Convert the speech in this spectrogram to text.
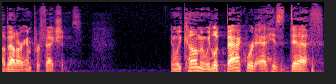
about our imperfections. And we come and we look backward at his death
